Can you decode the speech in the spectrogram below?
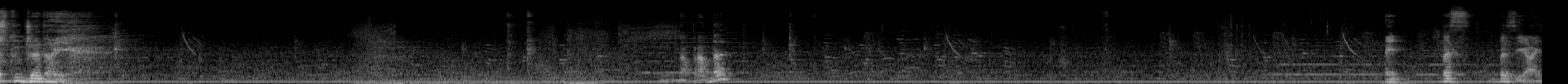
Chodź tu, Jedi. Naprawdę? Ej, bez, bez jaj.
